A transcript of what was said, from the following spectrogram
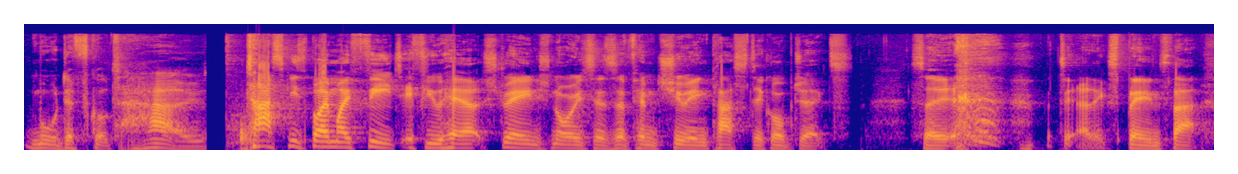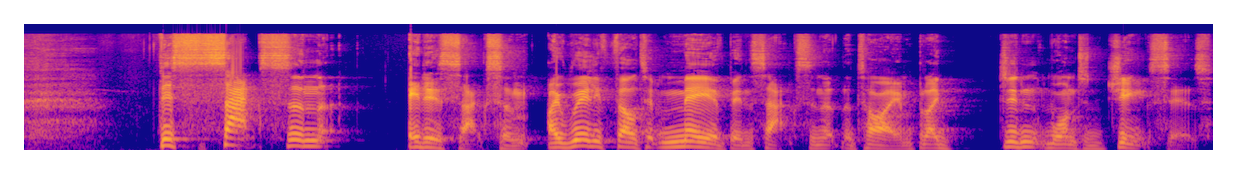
more difficult to house. Tasky's by my feet if you hear strange noises of him chewing plastic objects. So that explains that. This Saxon, it is Saxon. I really felt it may have been Saxon at the time, but I didn't want to jinx it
